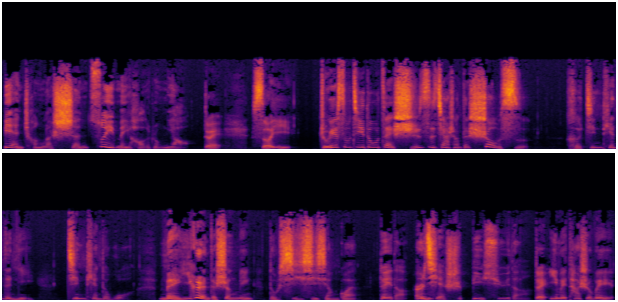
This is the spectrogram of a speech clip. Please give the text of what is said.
变成了神最美好的荣耀。对，所以主耶稣基督在十字架上的受死，和今天的你、今天的我，每一个人的生命都息息相关。对的，而且是必须的。对，因为他是为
